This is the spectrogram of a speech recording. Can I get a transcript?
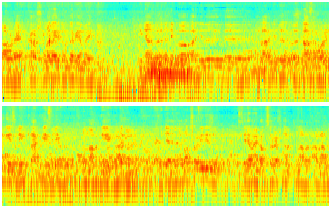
അവിടെ കാര്യം നമുക്കറിയാമായിരുന്നു. അറിഞ്ഞത് കേസിൽ കേസിൽ ഒബ്സർവ് ചെയ്തിരുന്നു. സ്ഥിരമായിട്ട് ഒബ്സർവേഷൻ നടത്തുന്ന ആളാണ്.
